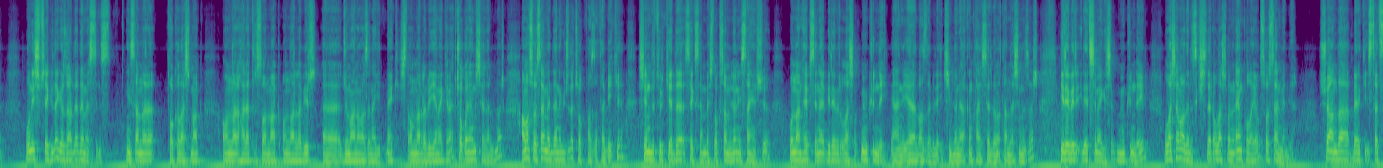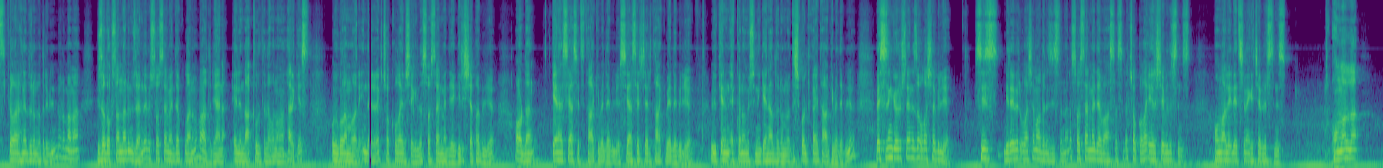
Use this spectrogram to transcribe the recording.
Bunu hiçbir şekilde göz ardı edemezsiniz. İnsanlara tokalaşmak, onlara hal hatır sormak, onlarla bir e, cuma namazına gitmek, işte onlarla bir yemek yemek çok önemli şeyler bunlar. Ama sosyal medyanın gücü de çok fazla tabii ki. Şimdi Türkiye'de 85-90 milyon insan yaşıyor. Bunların hepsine birebir ulaşmak mümkün değil. Yani yerel bazda bile 2 milyona yakın Kayseri'de vatandaşımız var. Birebir iletişime geçmek mümkün değil. Ulaşamadığınız kişilere ulaşmanın en kolay yolu sosyal medya. Şu anda belki istatistik olarak ne durumdadır bilmiyorum ama %90'ların üzerinde bir sosyal medya kullanımı vardır. Yani elinde akıllı telefon olan herkes uygulamaları indirerek çok kolay bir şekilde sosyal medyaya giriş yapabiliyor. Oradan genel siyaseti takip edebiliyor, siyasetçileri takip edebiliyor, ülkenin ekonomisinin genel durumunu, dış politikayı takip edebiliyor ve sizin görüşlerinize ulaşabiliyor. Siz birebir ulaşamadığınız insanlara sosyal medya vasıtasıyla çok kolay erişebilirsiniz. Onlarla iletişime geçebilirsiniz. Onlarla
